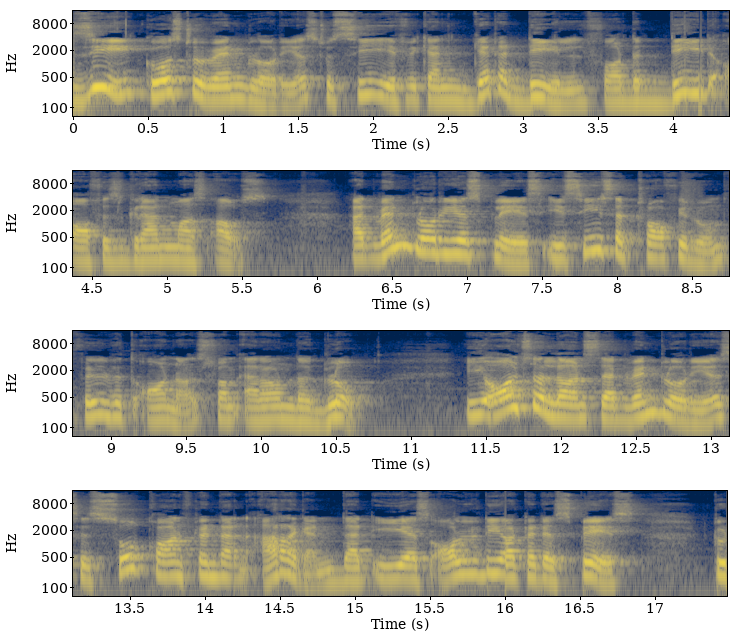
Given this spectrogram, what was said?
Z goes to Vainglorious to see if he can get a deal for the deed of his grandma's house. At Vainglorious' place, he sees a trophy room filled with honors from around the globe. He also learns that Vainglorious is so confident and arrogant that he has already allotted a space to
